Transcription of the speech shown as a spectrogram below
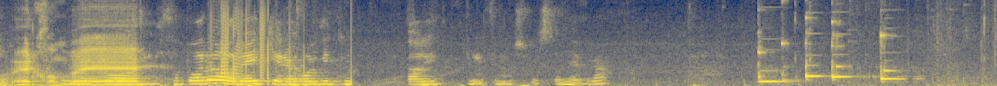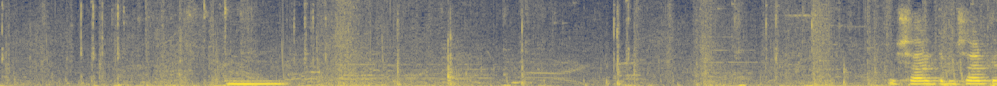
Ω, Έρχομαι. Λοιπόν, θα πάρω ωραία καιρό εγώ γιατί άλλη γιατί μου σπάσει τα νεύρα. Μμμ. Πουσάρετε, πουσάρετε.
